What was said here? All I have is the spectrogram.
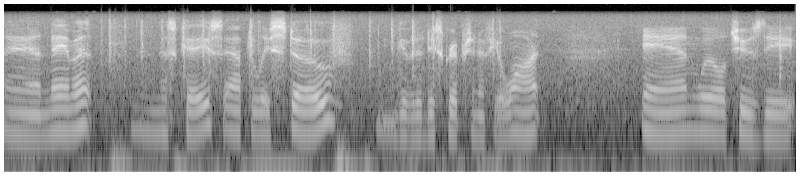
and name it in this case aptly stove give it a description if you want. And we'll choose the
